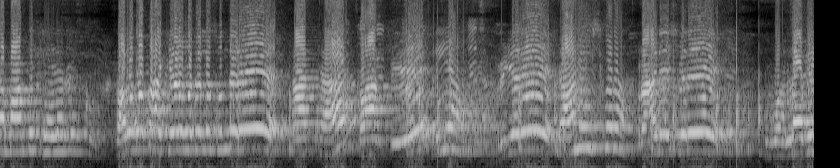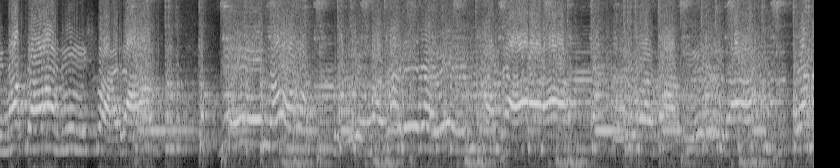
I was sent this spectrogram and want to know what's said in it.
ಸುಂದರಿ ಸಖಿಯ ಮಾತು ಕೇಳಬೇಕು ಸರ್ವತಾ ಕೇಳುವುದಿಲ್ಲ ಸುಂದರಿ ಕಾಂತ ಕಾಂತಿ ಪ್ರಿಯ ಪ್ರಿಯರೇ ಪ್ರಾಣೇಶ್ವರ ಪ್ರಾಣೇಶ್ವರಿ ಒಲವಿನ ಪ್ರಾಣೇಶ್ವರ ಏನೋ ಪ್ರೇಮದರೆ ರವೇಂದ್ರ. ಭುವನ ವೀರ, ಜನ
